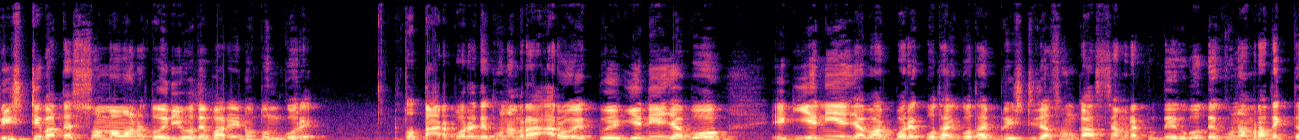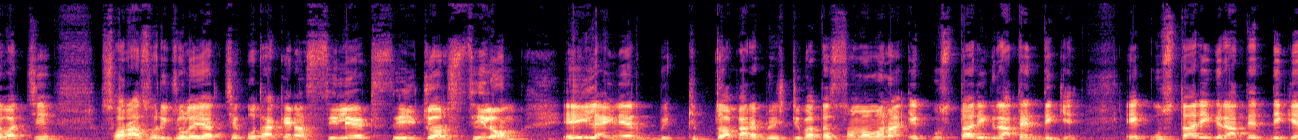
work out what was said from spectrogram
বৃষ্টিপাতের সম্ভাবনা তৈরি হতে পারে নতুন করে। তো তারপরে দেখুন আমরা আরও একটু এগিয়ে নিয়ে যাব। এগিয়ে নিয়ে যাওয়ার পরে কোথায় কোথায় বৃষ্টির আশঙ্কা আসছে আমরা একটু দেখব। দেখুন আমরা দেখতে পাচ্ছি সরাসরি চলে যাচ্ছে কোথাকে না সিলেট, শিলচর, শিলং। এই লাইনের বিক্ষিপ্ত আকারে বৃষ্টিপাতের সম্ভাবনা একুশ তারিখ রাতের দিকে। একুশ তারিখ রাতের দিকে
